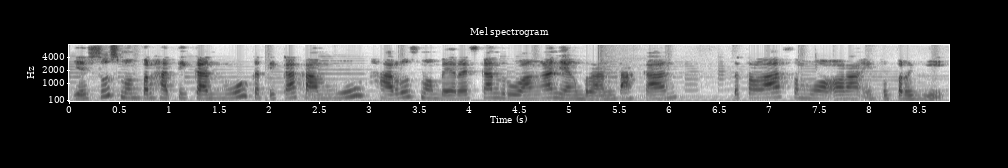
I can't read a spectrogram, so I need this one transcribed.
Yesus memperhatikanmu ketika kamu harus membereskan ruangan yang berantakan setelah semua orang itu pergi.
